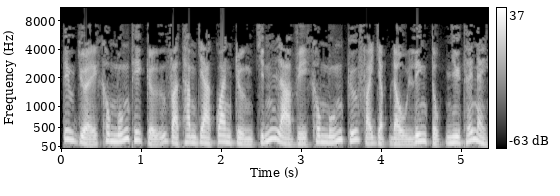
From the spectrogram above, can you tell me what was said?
Tiêu Duệ không muốn thi cử và tham gia quan trường chính là vì không muốn cứ phải dập đầu liên tục như thế này.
